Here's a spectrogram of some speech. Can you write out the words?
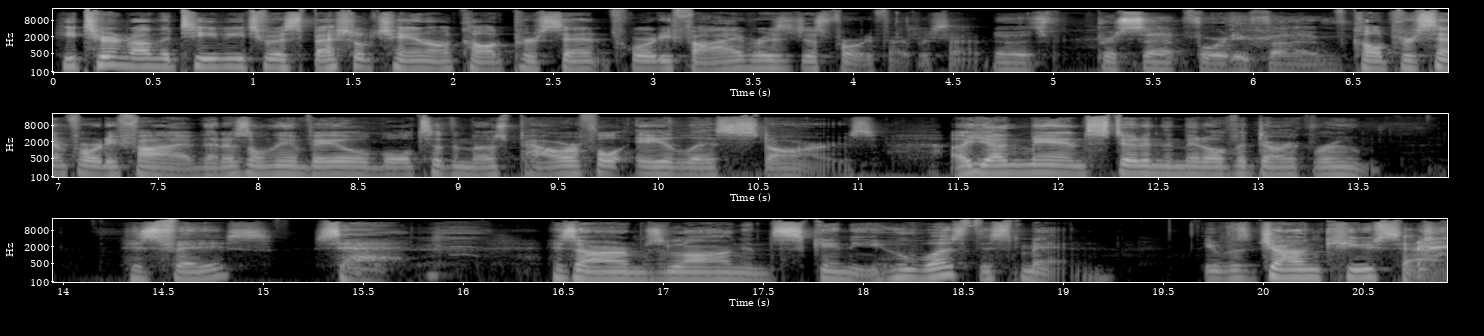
He turned on the TV to a special channel called Percent 45, or is it just 45%? No, it's percent 45. Called Percent 45 that is only available to the most powerful A list stars. A young man stood in the middle of a dark room. His face? Sad. His arms long and skinny. Who was this man? It was John Cusack.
